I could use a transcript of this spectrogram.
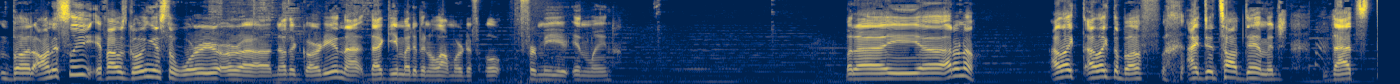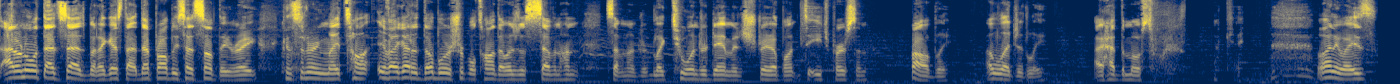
But honestly, if I was going against a warrior or uh, another guardian, that that game might have been a lot more difficult for me in lane. But I uh, I don't know. I like I like the buff. I did top damage. That's I don't know what that says, but I guess that that probably says something, right? Considering my taunt, if I got a double or triple taunt, that was just 700, 700 like 200 damage straight up on to each person. Probably, allegedly, I had the most. okay. Well, anyways,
